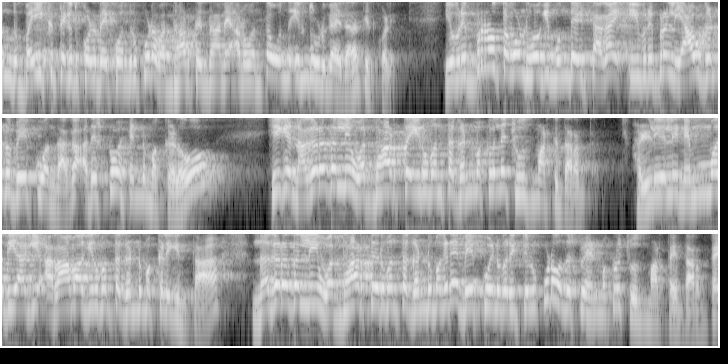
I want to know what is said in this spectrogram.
ಒಂದು ಬೈಕ್ ತೆಗೆದುಕೊಳ್ಬೇಕು ಅಂದ್ರೂ ಕೂಡ ಒದ್ದಾಡ್ತಾ ಇದ್ದಾನೆ ಅನ್ನುವಂಥ ಒಂದು ಇನ್ನೊಂದು ಹುಡುಗ ಇದ್ದಾನೆ ಅಂತ ಇಟ್ಕೊಳ್ಳಿ. ಇವರಿಬ್ಬರನ್ನು ತಗೊಂಡು ಹೋಗಿ ಮುಂದೆ ಇಟ್ಟಾಗ ಇವರಿಬ್ಬರಲ್ಲಿ ಯಾವ ಗಂಡು ಬೇಕು ಅಂದಾಗ ಅದೆಷ್ಟೋ ಹೆಣ್ಣು ಮಕ್ಕಳು ಹೀಗೆ ನಗರದಲ್ಲಿ ಒದ್ದಾಡ್ತಾ ಇರುವಂತ ಗಂಡು ಮಕ್ಕಳನ್ನೇ ಚೂಸ್ ಮಾಡ್ತಿದ್ದಾರಂತೆ. ಹಳ್ಳಿಯಲ್ಲಿ ನೆಮ್ಮದಿಯಾಗಿ ಆರಾಮಾಗಿರುವಂಥ ಗಂಡು ಮಕ್ಕಳಿಗಿಂತ ನಗರದಲ್ಲಿ ಒದ್ದಾಡ್ತಾ ಇರುವಂಥ ಗಂಡು ಮಗನೇ ಬೇಕು ಎನ್ನುವ ರೀತಿಯಲ್ಲೂ ಕೂಡ ಒಂದಷ್ಟು ಹೆಣ್ಮಕ್ಳು ಚೂಸ್ ಮಾಡ್ತಾ ಇದ್ದಾರಂತೆ.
